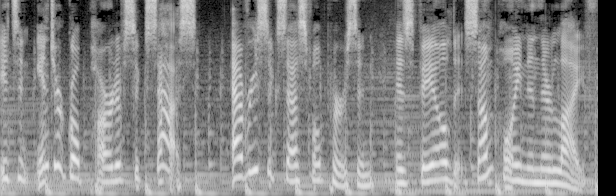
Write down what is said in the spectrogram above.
it's an integral part of success. Every successful person has failed at some point in their life.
